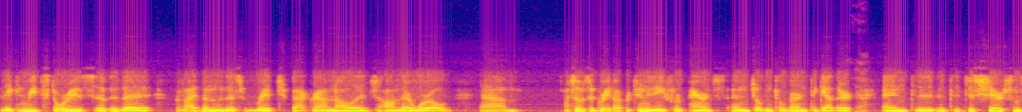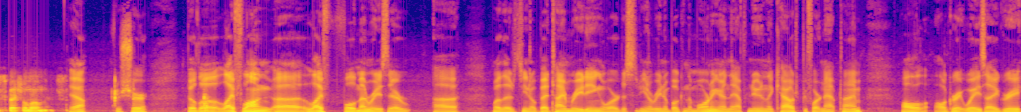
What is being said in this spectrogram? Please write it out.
They can read stories uh, that provide them this rich background knowledge on their world um, so it's a great opportunity for parents and children to learn together yeah. and to to just share some special moments. Yeah, for sure. Build a lifelong uh, life full of memories there. Uh, whether it's you know bedtime reading or just you know reading a book in the morning or in the afternoon on the couch before nap time, all all great ways. I agree.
